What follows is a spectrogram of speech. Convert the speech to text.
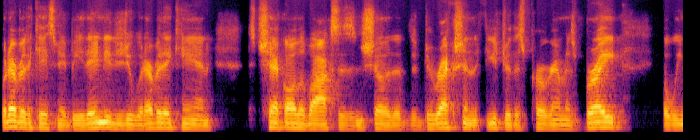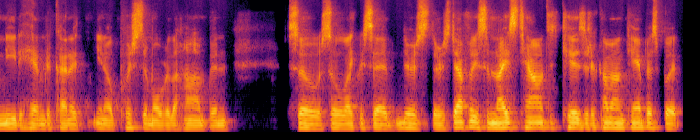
whatever the case may be. They need to do whatever they can to check all the boxes and show that the direction, the future of this program is bright but we need him to kind of you know push them over the hump and so so like we said there's there's definitely some nice talented kids that are coming on campus but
